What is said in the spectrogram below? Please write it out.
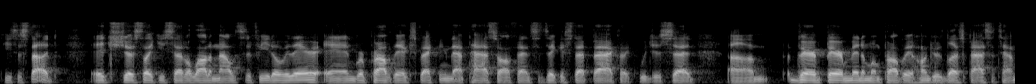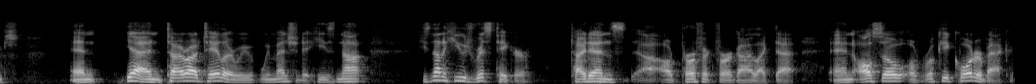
he's a stud. It's just like you said, a lot of mouths to feed over there, and we're probably expecting that pass offense to take a step back, like we just said. Um, bare bare minimum, probably 100 less pass attempts. And yeah, and Tyrod Taylor, we, we mentioned it. He's not he's not a huge risk taker. Tight ends are perfect for a guy like that, and also a rookie quarterback.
